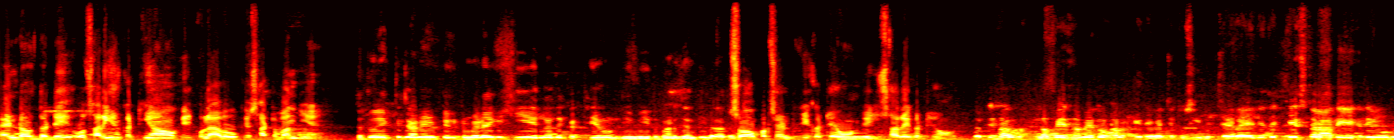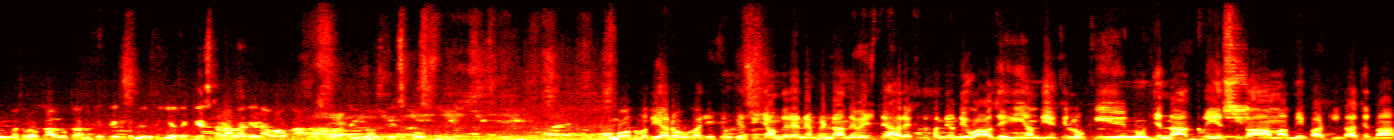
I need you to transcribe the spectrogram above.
ਐਂਡ ਆਫ ਦਾ ਡੇ ਉਹ ਸਾਰੀਆਂ ਇਕੱਠੀਆਂ ਹੋ ਕੇ ਕੋਲੈਬ ਹੋ ਕੇ 60 ਬਣਦੀਆਂ। ਜਦੋਂ ਇੱਕ ਜਾਣੇ ਨੂੰ ਟਿਕਟ ਮਿਲੇਗੀ ਕੀ ਇਹਨਾਂ ਦੇ ਇਕੱਠੇ ਹੋਣ ਦੀ ਉਮੀਦ ਬਣ ਜਾਂਦੀ ਬਾਅਦ ਵਿੱਚ? 100% ਜੀ ਇਕੱਠੇ ਹੋਣਗੇ ਜੀ ਸਾਰੇ ਇਕੱਠੇ ਹੋਣਗੇ ਗੁਰਜੀ ਸਾਹਿਬ ਲੰਬੇ ਸਮੇਂ ਤੋਂ ਹਲਕੇ ਦੇ ਵਿੱਚ ਤੁਸੀਂ ਵਿਚਰ ਰਹੇ ਜੇ ਤੇ ਕਿਸ ਤਰ੍ਹਾਂ ਦੇਖਦੇ ਹੋ ਵੀ ਮਤਲਬ ਕੱਲ ਨੂੰ ਤੁਹਾਨੂੰ ਜੇ ਟਿਕਟ ਮਿਲਦੀ ਹੈ ਤੇ ਕਿਸ ਤਰ੍ਹਾਂ ਦਾ ਜਿਹੜਾ ਵਾ ਉਹ ਕਾਂਗਰਸ ਪਾਰਟੀ ਵਾਸਤੇ ਸਕੋਪ ਬਹੁਤ ਵਧੀਆ ਰਹੂਗਾ ਜੀ ਕਿਉਂਕਿ ਅਸੀਂ ਜਾਂਦੇ ਰਹਿੰਦੇ ਹਾਂ ਪਿੰਡਾਂ ਦੇ ਵਿੱਚ ਤੇ ਹਰ ਇੱਕ ਬੰਦੇ ਦੀ ਆਵਾਜ਼ ਇਹੀ ਆਉਂਦੀ ਹੈ ਕਿ ਲੋਕੀ ਨੂੰ ਜਿੰਨਾ ਕ੍ਰੇਜ਼ ਸੀਗਾ ਆਮ ਆਦਮੀ ਪਾਰਟੀ ਦਾ ਜਿੱਦਾਂ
